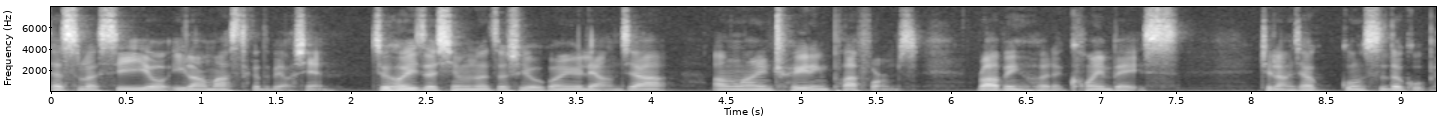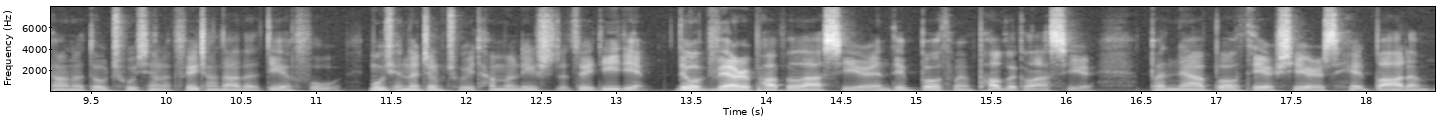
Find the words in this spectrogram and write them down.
Tesla CEO 伊朗马斯克的表现。最后一则新闻呢，则是有关于两家 online trading platforms，Robinhood、Coinbase。这两家公司的股票呢，都出现了非常大的跌幅，目前呢正处于他们历史的最低点。They were very popular last year, and they both went public last year, but now both their shares hit bottom.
